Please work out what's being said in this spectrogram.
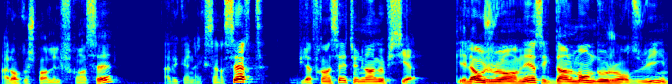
alors que je parlais le français, avec un accent certes, puis le français est une langue officielle. Et là où je veux en venir, c'est que dans le monde d'aujourd'hui,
